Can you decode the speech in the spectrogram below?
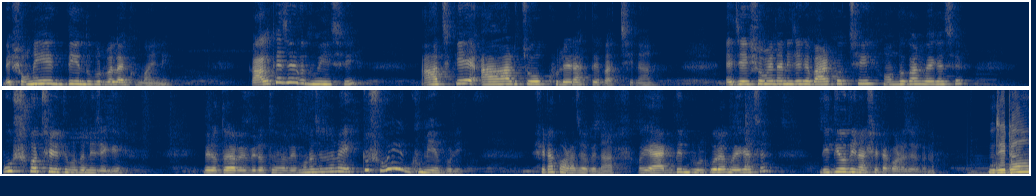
বেশ অনেক দিন দুপুরবেলায় ঘুমাইনি। কালকে যেহেতু ঘুমিয়েছি আজকে আর চোখ খুলে রাখতে পারছি না। এই যে এই সময়টা নিজেকে বার করছি, অন্ধকার হয়ে গেছে। পুশ করছি রীতিমতো নিজেকে। বেরোতে হবে বেরোতে হবে। মনে হচ্ছে যেন একটু শুয়ে ঘুমিয়ে পড়ি। সেটা করা যাবে না আর। ওই একদিন ভুল করে হয়ে গেছে, দ্বিতীয় দিন আর সেটা করা যাবে না। যেটা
